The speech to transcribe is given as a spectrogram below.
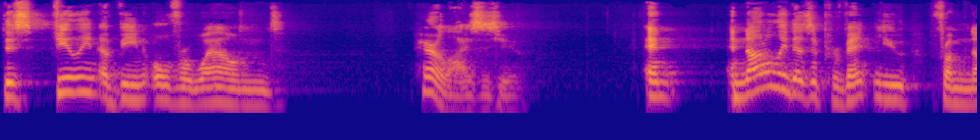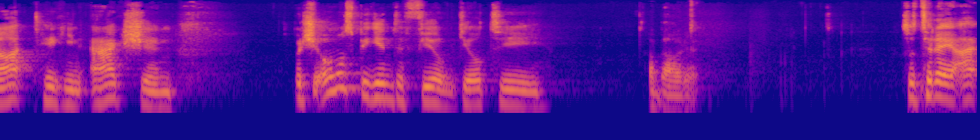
this feeling of being overwhelmed paralyzes you. And and not only does it prevent you from not taking action, but you almost begin to feel guilty about it. So today, I,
